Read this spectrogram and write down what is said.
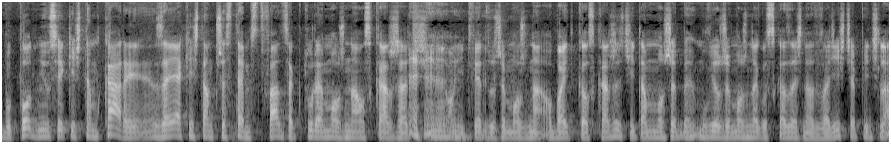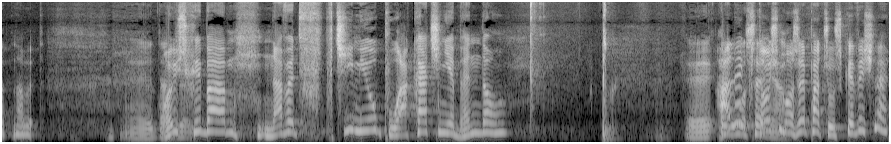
bo podniósł jakieś tam kary za jakieś tam przestępstwa, za które można oskarżać. Oni twierdzą, że można Obajtka oskarżyć i tam może by, mówią, że można go skazać na 25 lat nawet. Także- Ojś chyba nawet w Pcimiu płakać nie będą, ale ktoś może paczuszkę wyśle.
